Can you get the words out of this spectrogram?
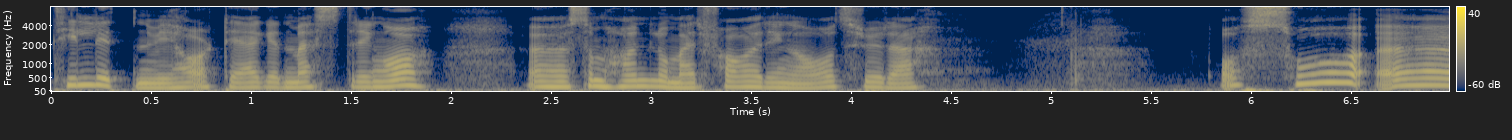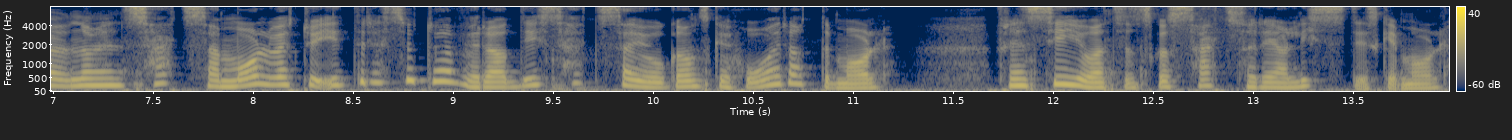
tilliten vi har til egen mestring òg, eh, som handler om erfaringer òg, tror jeg. Og så, når en setter seg mål Vet du, idrettsutøvere de setter seg jo ganske hårete mål. For en sier jo at en skal sette så realistiske mål.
